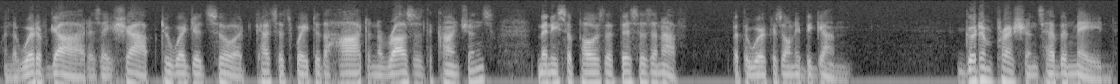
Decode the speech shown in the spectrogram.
When the Word of God, as a sharp, two-edged sword, cuts its way to the heart and arouses the conscience, many suppose that this is enough, but the work is only begun. Good impressions have been made,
